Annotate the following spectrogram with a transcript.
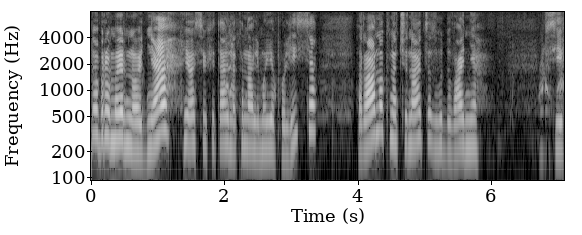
Доброго мирного дня. Я всіх вітаю на каналі Моє Полісся. Ранок починається з годування всіх.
